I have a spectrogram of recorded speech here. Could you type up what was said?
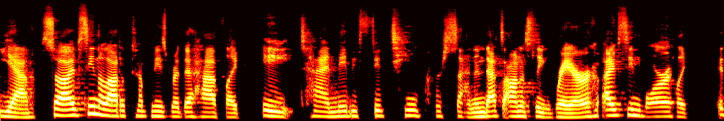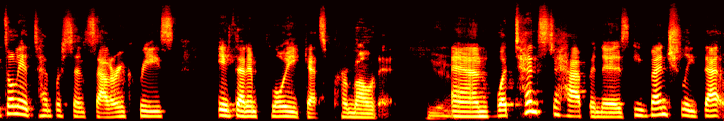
Yeah. So I've seen a lot of companies where they have like 8, 10, maybe 15%. And that's honestly rare. I've seen more like it's only a 10% salary increase if that employee gets promoted. Yeah. And what tends to happen is eventually that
